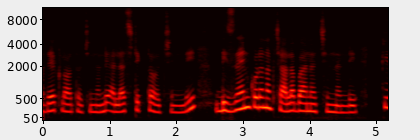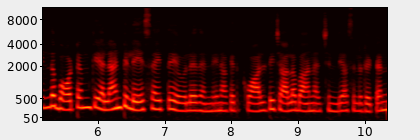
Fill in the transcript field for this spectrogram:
అదే క్లాత్ వచ్చిందండి. ఎలాస్టిక్తో వచ్చింది. డిజైన్ కూడా నాకు చాలా బాగా నచ్చిందండి. కింద బాటమ్కి ఎలాంటి లేస్ అయితే ఇవ్వలేదండి. నాకైతే క్వాలిటీ చాలా బాగా నచ్చింది. అసలు రిటర్న్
